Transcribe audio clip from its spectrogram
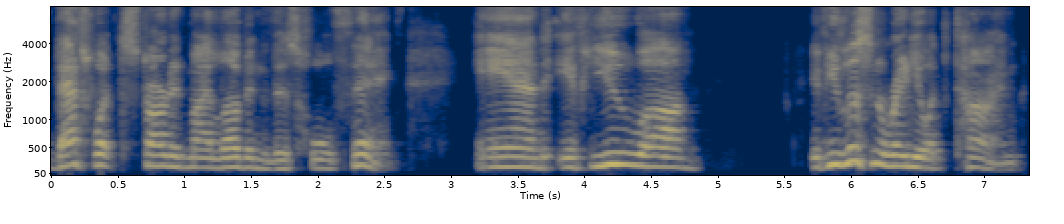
that's what started my love into this whole thing. And if you uh, if you listen to radio at the time,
